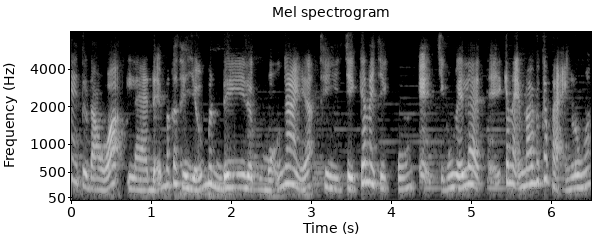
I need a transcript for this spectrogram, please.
ngay từ đầu á là để mà có thể giữ mình đi được mỗi ngày á thì chị cái này chị cũng chị cũng nghĩ là cái này em nói với các bạn luôn á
